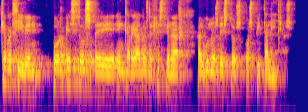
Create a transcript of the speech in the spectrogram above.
que reciben por estos eh, encargados de gestionar algunos de estos hospitalillos.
